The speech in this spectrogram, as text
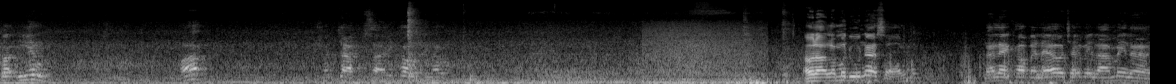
ก็เอียงปั๊บมาจับใส่เข้าเลยครับ เอาละเรามาดูหน้าสองหน้าแรกเข้าไปแล้วใช้เวลาไม่นาน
